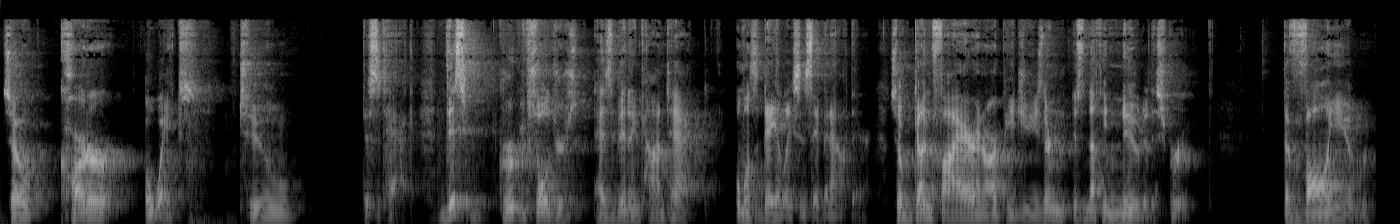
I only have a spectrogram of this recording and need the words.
So Carter awakes to this attack. This group of soldiers has been in contact almost daily since they've been out there. So gunfire and RPGs, there's nothing new to this group. The volume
